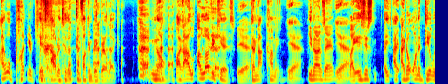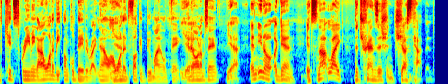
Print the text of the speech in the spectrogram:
I will punt your kids out into the in fucking Big Bear Lake. No, like I, I love your kids. Yeah. they're not coming. yeah. You know what I'm saying? Yeah. Like it's just I, I don't want to deal with kids screaming. I don't want to be Uncle David right now. I Yeah. want to fucking do my own thing. You Yeah. know what I'm saying? Yeah. And you know, again, it's not like the transition just happened.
